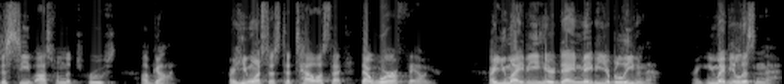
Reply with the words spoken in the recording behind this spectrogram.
deceive us from the truths of God. Or he wants us to tell us that, that we're a failure. Or you might be here today and maybe you're believing that. Right? You might be listening to that.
